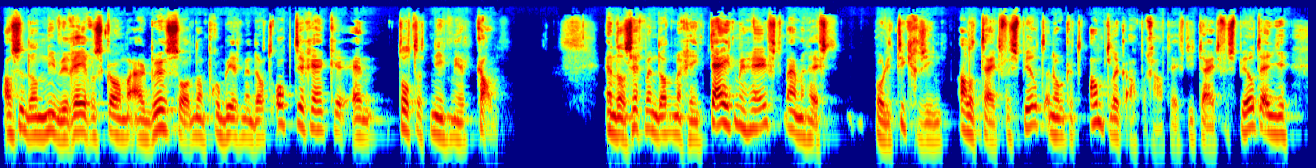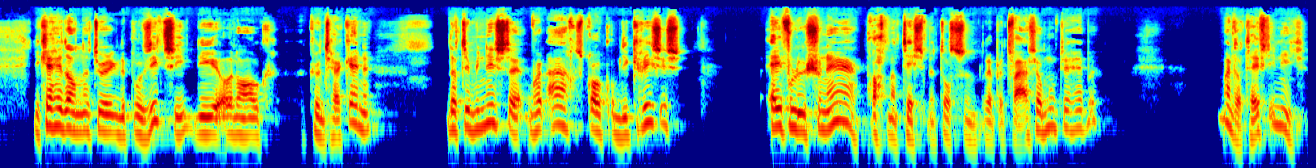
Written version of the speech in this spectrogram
als er dan nieuwe regels komen uit Brussel, dan probeert men dat op te rekken en tot het niet meer kan. En dan zegt men dat men geen tijd meer heeft, maar men heeft politiek gezien alle tijd verspeeld. En ook het ambtelijk apparaat heeft die tijd verspeeld. En je, je krijgt dan natuurlijk de positie, die je dan ook kunt herkennen, dat de minister wordt aangesproken op die crisis, evolutionair pragmatisme tot zijn repertoire zou moeten hebben. Maar dat heeft hij niet.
